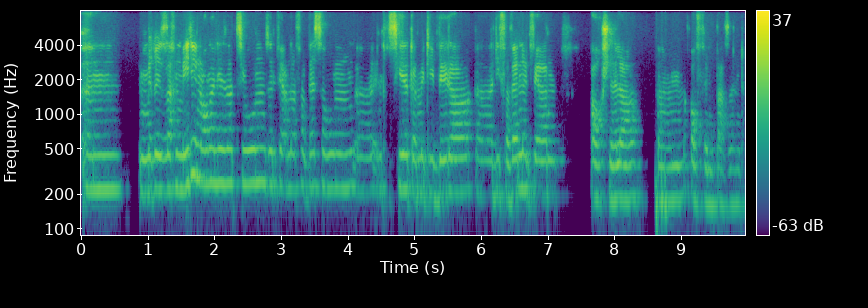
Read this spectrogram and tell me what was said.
Ähm, in Sachen Medienorganisationen sind wir an der Verbesserung äh, interessiert, damit die Bilder, äh, die verwendet werden, auch schneller ähm, auffindbar sind.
